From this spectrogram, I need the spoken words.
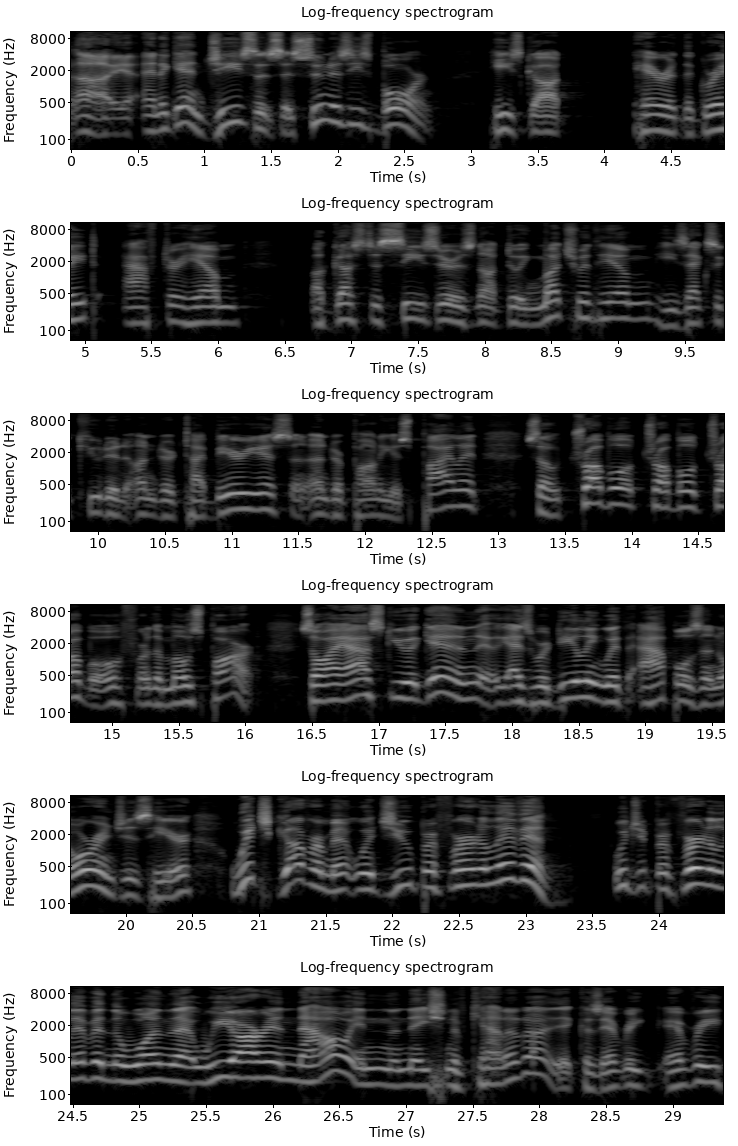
Uh, and again, Jesus, as soon as he's born, he's got Herod the Great after him. Augustus Caesar is not doing much with him. He's executed under Tiberius and under Pontius Pilate. So, trouble, trouble, trouble for the most part. So, I ask you again, as we're dealing with apples and oranges here, which government would you prefer to live in? Would you prefer to live in the one that we are in now in the nation of Canada? Eh, because every every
